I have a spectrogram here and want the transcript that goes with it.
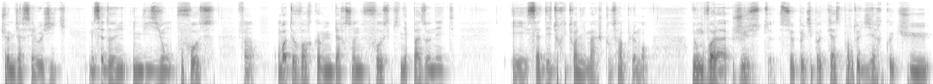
tu vas me dire c'est logique, mais ça donne une vision fausse. Enfin, on va te voir comme une personne fausse qui n'est pas honnête. Et ça détruit ton image, tout simplement. Donc voilà, juste ce petit podcast pour te dire que tu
